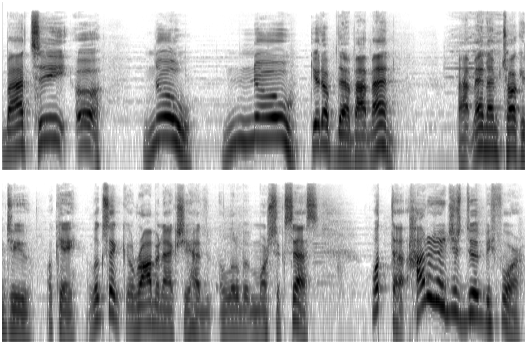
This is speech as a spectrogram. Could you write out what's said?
Batsy. Oh, no. No. Get up there, Batman. Batman, I'm talking to you. Okay, looks like Robin actually had a little bit more success. What the? How did I just do it before?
